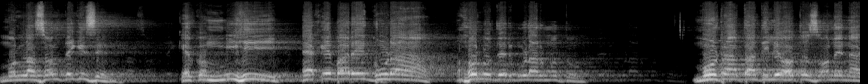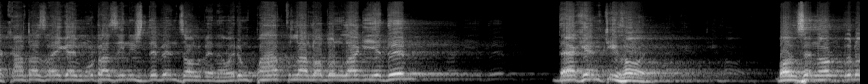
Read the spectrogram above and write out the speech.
মোল্লা সল্ট দেখেছেন? কীরকম মিহি, একেবারে গুঁড়া, হলুদের গুঁড়ার মতো। মোটা তা দিলে অত চলে না। কাঁটা জায়গায় মোটা জিনিস দেবেন, চলবে না। ওইরকম পাতলা লবণ লাগিয়ে দেন, দেখেন কি হয়। বলছে, নখগুলো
